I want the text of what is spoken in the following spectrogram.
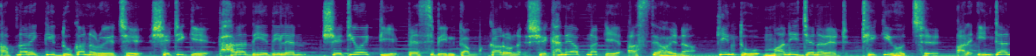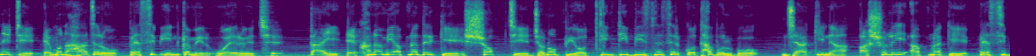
আপনার একটি দোকান রয়েছে, সেটিকে ভাড়া দিয়ে দিলেন, সেটিও একটি প্যাসিভ ইনকাম কারণ সেখানে আপনাকে আসতে হয় না। কিন্তু মানি জেনারেট ঠিকই হচ্ছে, আর ইন্টারনেটে এমন হাজারো প্যাসিভ ইনকামের ওয়ে রয়েছে। তাই এখন আমি আপনাদেরকে সবচেয়ে জনপ্রিয় তিনটি বিজনেসের কথা বলব যা কিনা আসলেই আপনাকে প্যাসিভ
